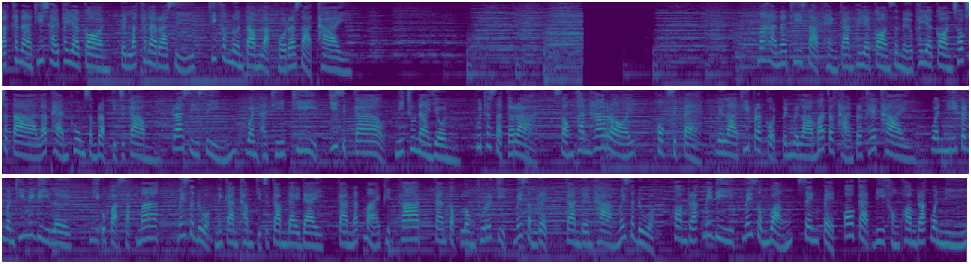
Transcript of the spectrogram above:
ลัคนาที่ใช้พยากรณ์เป็นลัคนาราศีที่คำนวณตามหลักโหราศาสตร์ไทย มหานาทีศาสตร์แห่งการพยากรณ์เสนอพยากรณ์โชคชะตา และแผนภูมิสำหรับกิจกรรม ราศีสิงห์วันอาทิตย์ที่ 29 มิถุนายน พุทธศักราช 2568 เวลาที่ปรากฏเป็นเวลามาตรฐานประเทศไทย วันนี้เป็นวันที่ไม่ดีเลย มีอุปสรรคมาก ไม่สะดวกในการทำกิจกรรมใด ๆ การนัดหมายผิดพลาด การตกลงธุรกิจไม่สำเร็จ การเดินทางไม่สะดวก ความรักไม่ดี ไม่สมหวัง เซ็งเป็ด โอกาสดีของความรักวันนี้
